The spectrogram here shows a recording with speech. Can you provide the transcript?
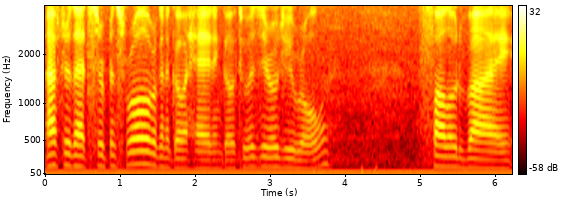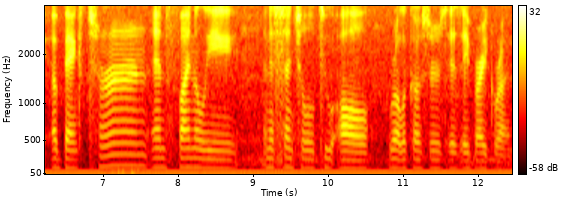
After that serpent's roll, we're going to go ahead and go to a zero G roll, followed by a bank turn, and finally, an essential to all roller coasters is a brake run.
